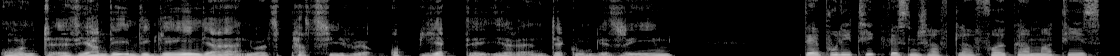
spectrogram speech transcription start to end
Und äh, sie haben die Indigenen ja nur als passive Objekte ihrer Entdeckung gesehen. Der Politikwissenschaftler Volker Mattis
